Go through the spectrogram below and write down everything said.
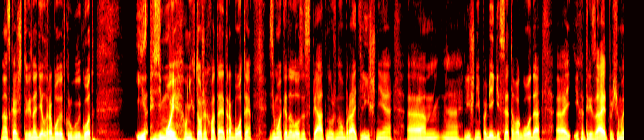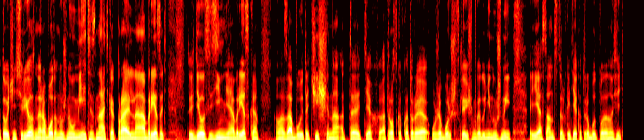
Надо сказать, что виноделы работают круглый год, и зимой у них тоже хватает работы. Зимой, когда лозы спят, нужно убрать лишние, эм, э, лишние побеги с этого года. Э, их отрезают, причем это очень серьезная работа. Нужно уметь знать, как правильно обрезать. То есть делается зимняя обрезка, лоза будет очищена от э, тех отростков, которые уже больше в следующем году не нужны. И останутся только те, которые будут плодоносить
